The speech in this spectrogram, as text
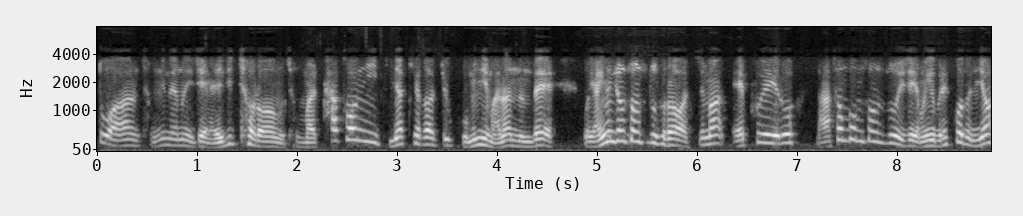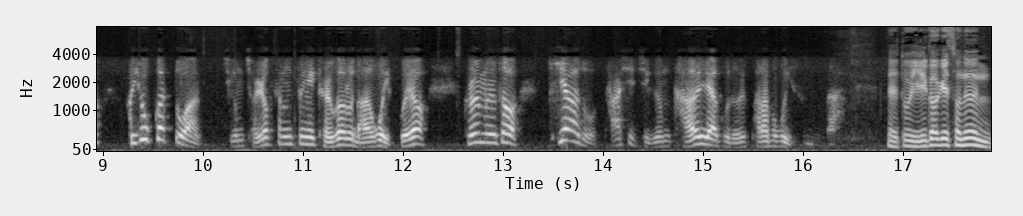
또한 작년에는 이제 LG처럼 정말 타선이 빈약해가지고 고민이 많았는데 뭐 양현종 선수도 돌아왔지만 FA로 나선범 선수도 이제 영입을 했거든요. 그 효과 또한 지금 전력 상승의 결과로 나오고 있고요. 그러면서 기아도 다시 지금 가을 야구를 바라보고 있습니다. 네, 또 일각에서는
